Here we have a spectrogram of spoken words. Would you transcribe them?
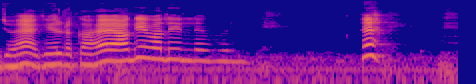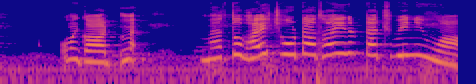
जो है खेल रखा है। आगे वाले लेवल है? ओ माय गॉड मैं मैं तो भाई छोटा था, इधर टच भी नहीं हुआ।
